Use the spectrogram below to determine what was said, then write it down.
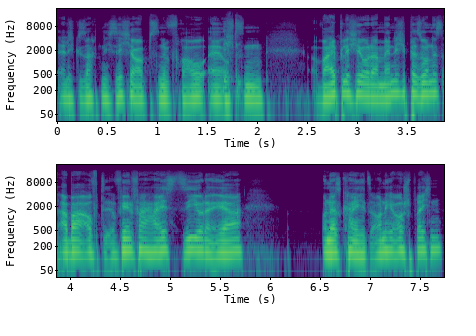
ehrlich gesagt nicht sicher, ob es eine Frau, äh, ob Ich- es eine weibliche oder männliche Person ist, aber auf, auf jeden Fall heißt sie oder er, und das kann ich jetzt auch nicht aussprechen,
